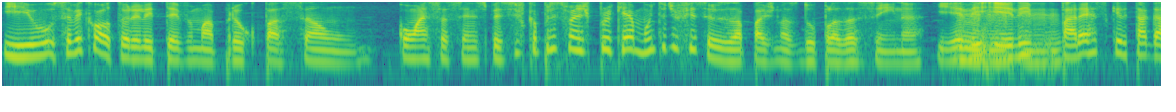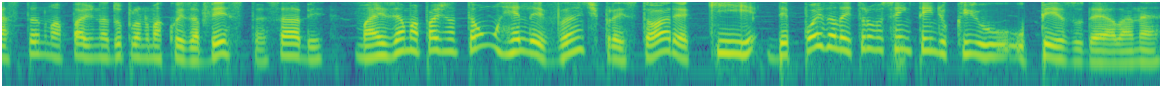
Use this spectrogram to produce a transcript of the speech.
E o- você vê que o autor ele teve uma preocupação com essa cena específica, principalmente porque é muito difícil usar páginas duplas assim, né? E ele, Uhum, ele uhum. parece que ele tá gastando uma página dupla numa coisa besta, sabe? Mas é uma página tão relevante pra história que depois da leitura você entende o, que, o, o peso dela, né?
